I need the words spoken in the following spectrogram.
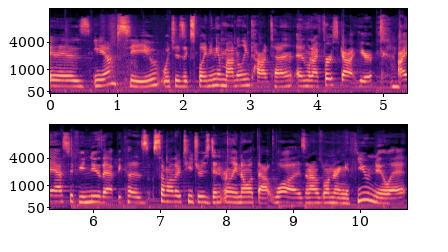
is EMC, which is explaining and modeling content. And when I first got here, mm-hmm. I asked if you knew that because some other teachers didn't really know what that was, and I was wondering if you knew it.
